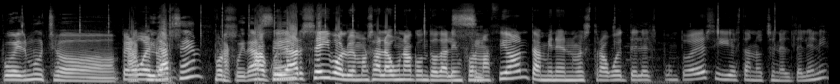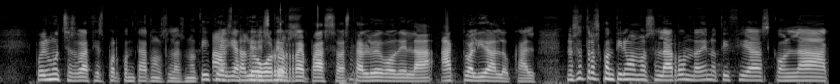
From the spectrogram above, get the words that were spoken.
Pues mucho Pero a bueno, cuidarse, pues a cuidarse. a cuidarse y volvemos a la una con toda la Sí. información, también en nuestra web telex.es y esta noche en el Teleni. Pues muchas gracias por contarnos las noticias y Hasta hacer luego, este Ros. repaso. Hasta luego de la actualidad local. Nosotros continuamos la ronda de noticias con la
